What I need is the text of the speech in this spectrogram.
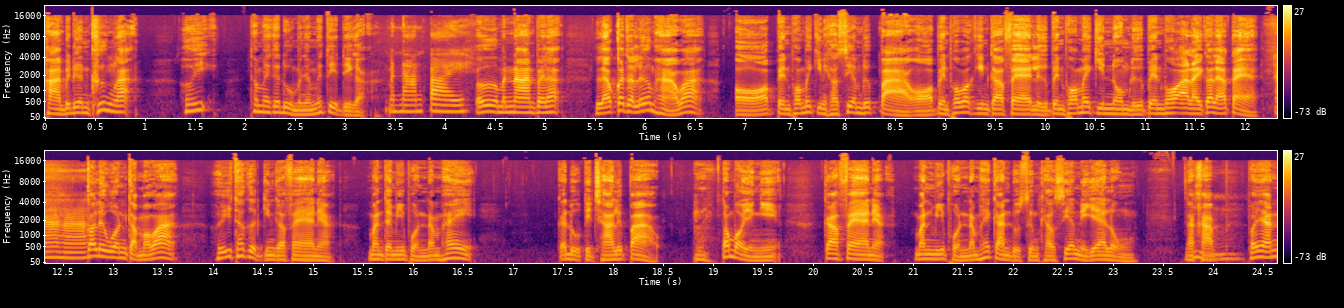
ผ่านไปเดือนครึ่งละ เฮ้ยทำไมกระดูกมันยังไม่ติดอีกอะมันนานไป เออ มันนานไปแล้ว แล้วก็จะเริ่มหาว่า อ๋อ เป็นเพราะไม่กินแคลเซียมหรือเปล่า อ๋อ เป็นเพราะว่ากินกาแฟ หรือเป็นเพราะไม่กินนม หรือเป็นเพราะอะไรก็แล้วแต่อ่าฮะก็เลยวนกลับมาว่า เฮ้ย ถ้าเกิดกินกาแฟเนี่ย มันจะมีผลทำให้กระดูกติดช้าหรือเปล่า ต้องบอกอย่างนี้ กาแฟเนี่ย มันมีผลทำให้การดูดซึมแคลเซียมเนี่ยแย่ลง นะครับ เพราะฉะนั้น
